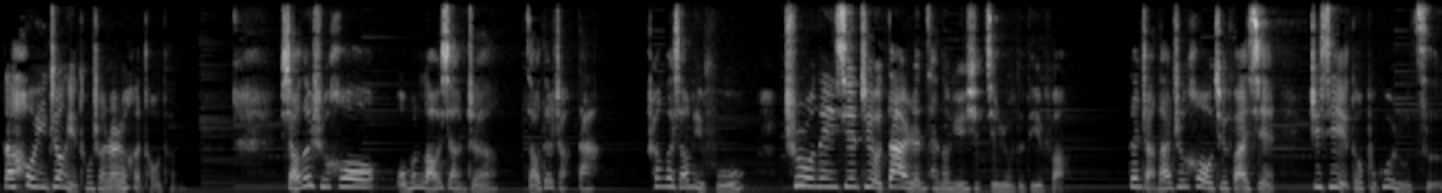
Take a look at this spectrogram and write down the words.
但后遗症也通常让人很头疼。小的时候，我们老想着早点长大，穿个小礼服。出入那些只有大人才能允许进入的地方，但长大之后却发现这些也都不过如此，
